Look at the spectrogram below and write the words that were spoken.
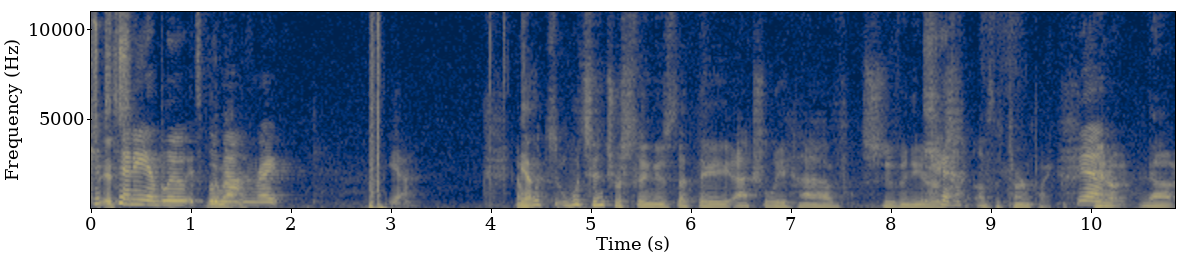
It's- Kittatinny and blue. It's Blue, Blue Mountain. Mountain. right? Yeah. And Yeah. what's what's interesting is that they actually have souvenirs Yeah. of the turnpike. Yeah. You know, now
